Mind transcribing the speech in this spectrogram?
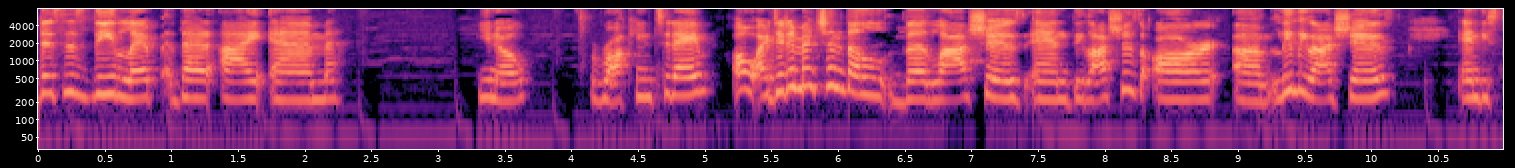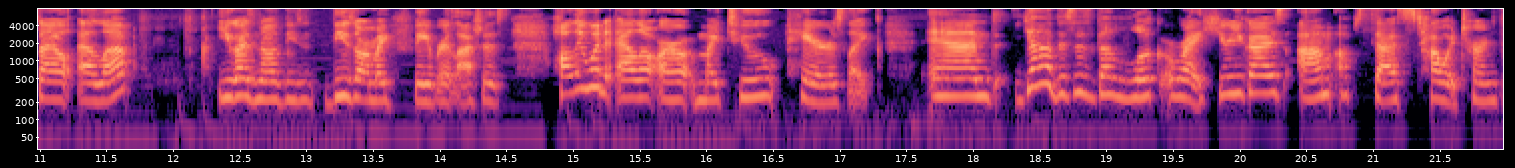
this is the lip that I am, you know, rocking today. Oh, I didn't mention the, the lashes and the lashes are um, Lilly Lashes and the style Ella. You guys know these these are my favorite lashes. Hollywood and Ella are my two pairs like and yeah, this is the look right here, you guys. I'm obsessed how it turned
